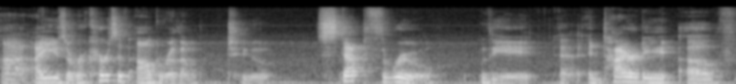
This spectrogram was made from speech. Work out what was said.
I use a recursive algorithm to step through the uh, entirety of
